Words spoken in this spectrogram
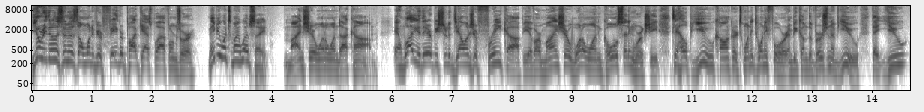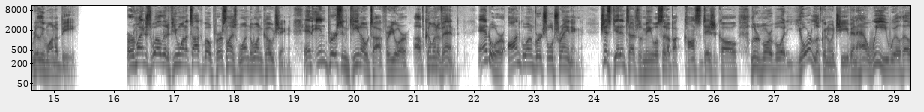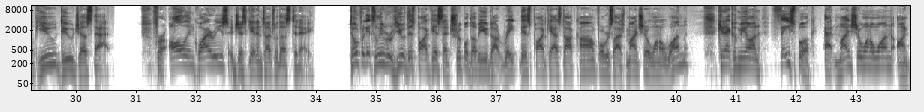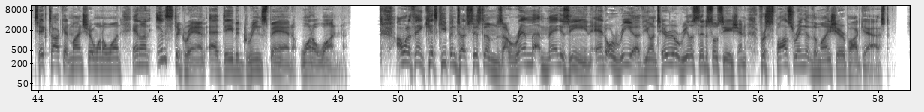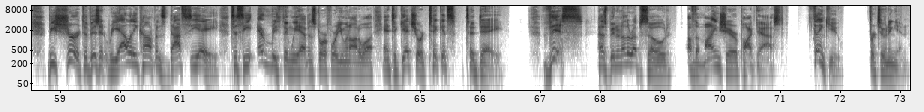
You'll either listen to this on one of your favorite podcast platforms or maybe went to my website, mindshare101.com. And while you're there, be sure to download your free copy of our Mindshare 101 goal setting worksheet to help you conquer 2024 and become the version of you that you really want to be. A reminder as well that if you want to talk about personalized one-to-one coaching, an in-person keynote talk for your upcoming event, and or ongoing virtual training, just get in touch with me. We'll set up a consultation call, learn more about what you're looking to achieve and how we will help you do just that. For all inquiries, just get in touch with us today. Don't forget to leave a review of this podcast at www.ratethispodcast.com forward slash mindshare 101 Connect with me on Facebook at Mindshare101, on TikTok at Mindshare101, and on Instagram at David Greenspan101. I want to thank Kits Keep in Touch Systems, REM Magazine, and OREA, the Ontario Real Estate Association, for sponsoring the Mindshare podcast. Be sure to visit realtyconference.ca to see everything we have in store for you in Ottawa and to get your tickets today. This has been another episode of the Mindshare podcast. Thank you for tuning in.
